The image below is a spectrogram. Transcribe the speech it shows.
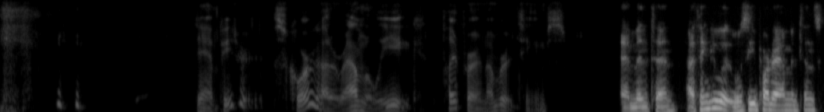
Damn, Peter Sykora got around the league. Played for a number of teams. Edmonton. I think it was was he part of Edmonton's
